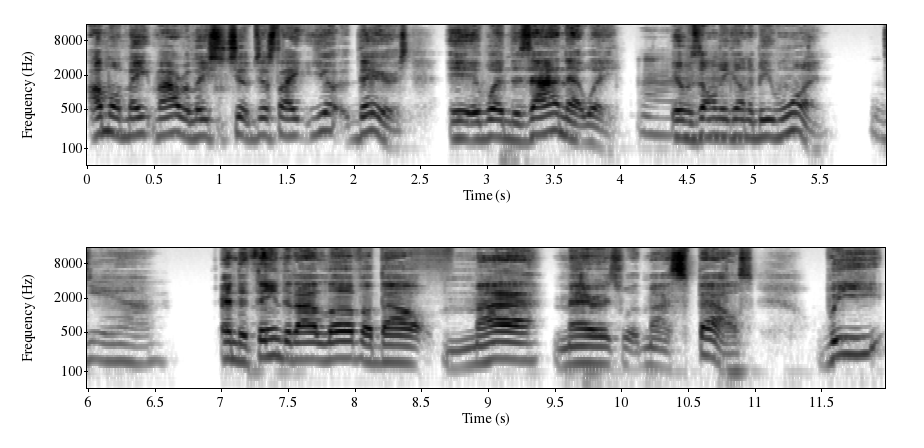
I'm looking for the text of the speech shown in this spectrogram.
I'm gonna make my relationship just like your theirs. It, it wasn't designed that way. Mm. It was only gonna be one. Yeah. And the thing that I love about my marriage with my spouse we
